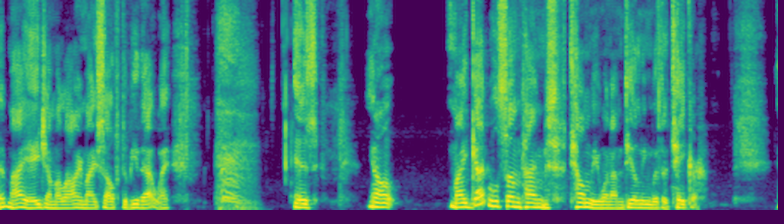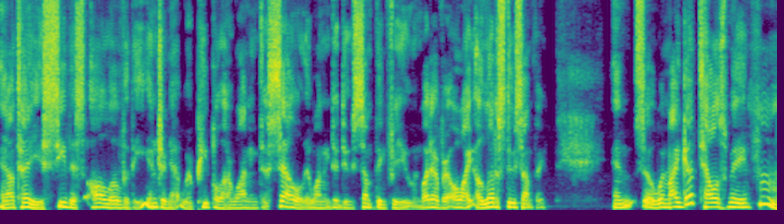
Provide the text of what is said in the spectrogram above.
at my age, I'm allowing myself to be that way, is, you know, my gut will sometimes tell me when I'm dealing with a taker. And I'll tell you, you see this all over the internet where people are wanting to sell, they're wanting to do something for you and whatever. Oh, I, oh let us do something. And so when my gut tells me, hmm,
